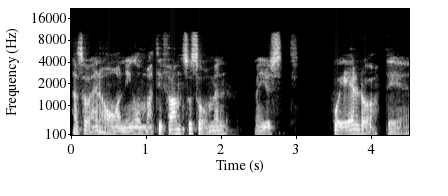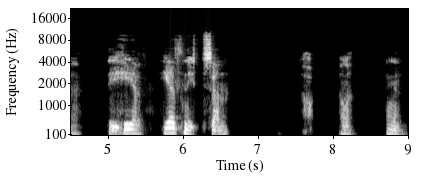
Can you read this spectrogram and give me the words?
alltså en aning om att det fanns och så, men, men just på er då, det, det är helt, helt nytt sen ja, en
